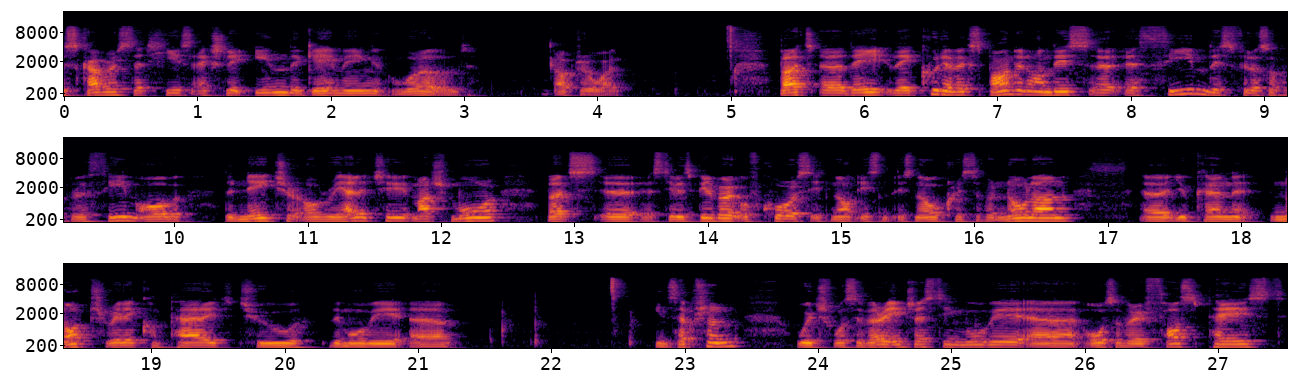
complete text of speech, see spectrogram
discovers that he is actually in the gaming world after a while. But uh, they, they could have expanded on this uh, theme, this philosophical theme of the nature of reality much more. But uh, Steven Spielberg, of course, it not, is, is no Christopher Nolan uh, you can not really compare it to the movie uh, Inception, which was a very interesting movie, uh, also very fast paced.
